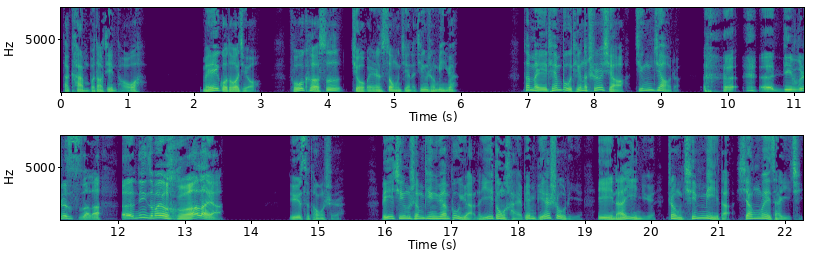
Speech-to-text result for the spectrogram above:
他看不到尽头啊！没过多久。福克斯就被人送进了精神病院，他每天不停的嗤笑，惊叫着：“ 呃，你不是死了？呃，你怎么又活了呀？”与此同时，离精神病院不远的一栋海边别墅里，一男一女正亲密的相偎在一起。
